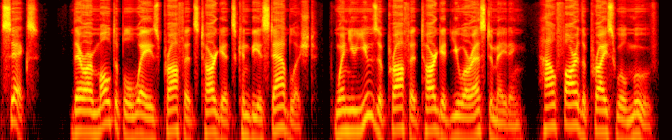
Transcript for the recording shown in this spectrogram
6. There are multiple ways profits targets can be established. When you use a profit target you are estimating how far the price will move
